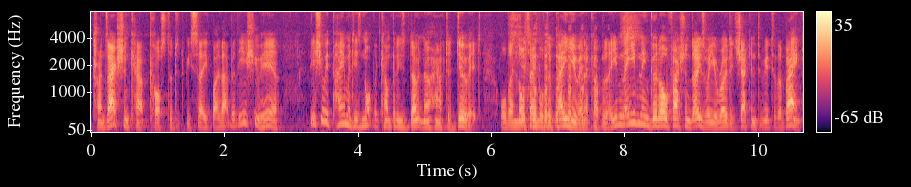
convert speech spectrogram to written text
transaction costs that are to be saved by that. But the issue here, the issue with payment is not that companies don't know how to do it, or they're not able to pay you in a couple of even even in good old-fashioned days where you wrote a check and took it to the bank,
